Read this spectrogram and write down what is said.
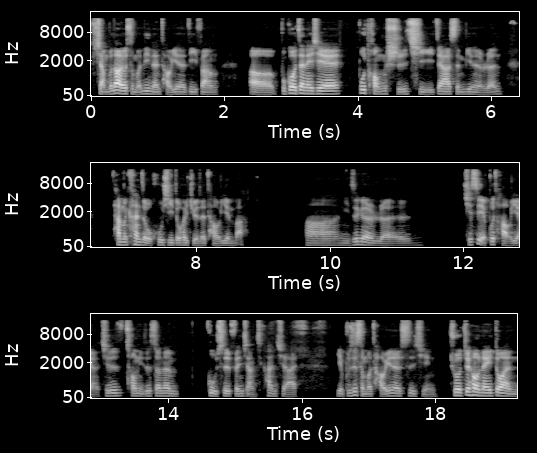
想不到有什么令人讨厌的地方。呃，不过在那些不同时期在他身边的人，他们看着我呼吸都会觉得讨厌吧？啊，你这个人其实也不讨厌。其实从你这三段故事分享看起来。也不是什么讨厌的事情，除了最后那一段，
